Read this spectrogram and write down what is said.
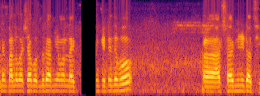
অনেক ভালোবাসা। বন্ধুরা, আমি আমার লাইফ কেটে দেবো। আর ছয় মিনিট আছি।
